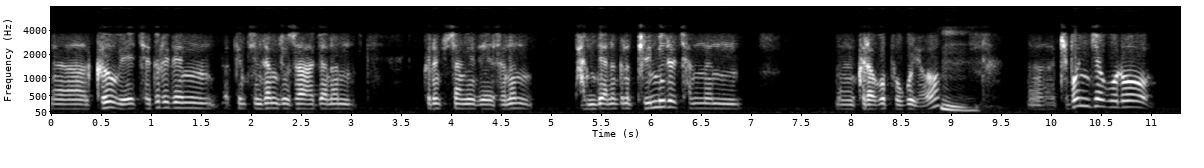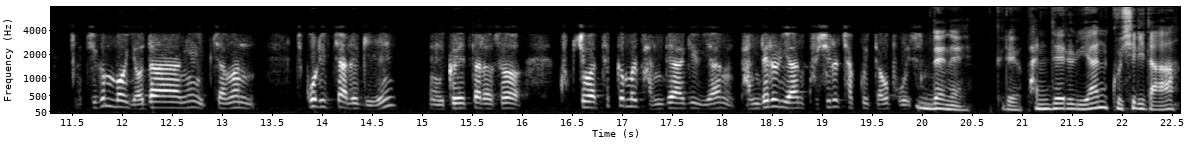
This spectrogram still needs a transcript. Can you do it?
어, 그 외에 제대로 된 어떤 진상조사하자는 그런 주장에 대해서는 반대하는 그런 빌미를 찾는 어, 그라고 보고요. 음. 어, 기본적으로 지금 뭐 여당의 입장은 꼬리 자르기 예, 그에 따라서 국조와 특검을 반대하기 위한 반대를 위한 구실을 찾고 있다고 보고 있습니다. 네네. 그래요. 반대를 위한 구실이다.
